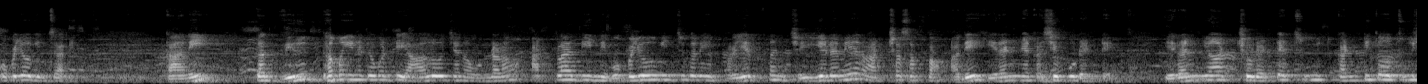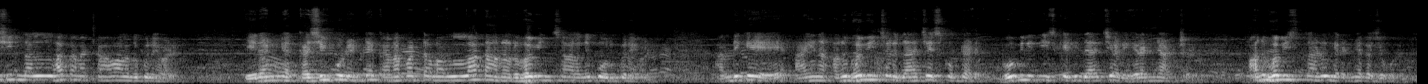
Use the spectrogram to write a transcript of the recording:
ఉపయోగించాలి. కానీ తద్విరుద్ధమైనటువంటి ఆలోచన ఉండడం అట్లా దీన్ని ఉపయోగించుకునే ప్రయత్నం చెయ్యడమే రాక్షసత్వం. అదే హిరణ్య కశిపుడంటే హిరణ్యాక్షుడంటే చూ కంటితో చూసిందల్లా తనకు కావాలనుకునేవాడు. హిరణ్య కశిపుడు అంటే కనపడ్డ వల్ల తాను అనుభవించాలని కోరుకునేవాడు. అందుకే ఆయన అనుభవించడు దాచేసుకుంటాడు. భూమిని తీసుకెళ్ళి దాచాడు హిరణ్యాక్షుడు. అనుభవిస్తాడు హిరణ్యకశిపుడు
